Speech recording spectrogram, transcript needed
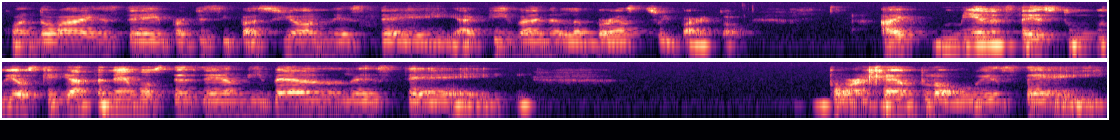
cuando hay este, participación este, activa en el embarazo y parto. Hay miles de estudios que ya tenemos desde el nivel, este, por ejemplo, este,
